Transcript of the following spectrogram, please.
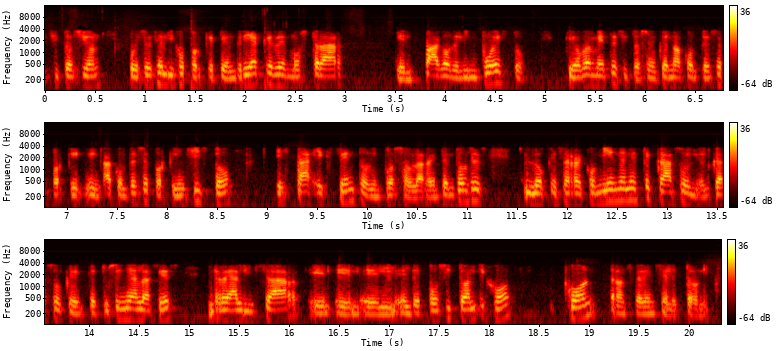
situación, pues es el hijo porque tendría que demostrar el pago del impuesto que obviamente situación que no acontece porque acontece porque insisto está exento de impuesto sobre la renta. Entonces lo que se recomienda en este caso el, caso que, que, tú señalas es realizar el, el, el, depósito al hijo con transferencia electrónica.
